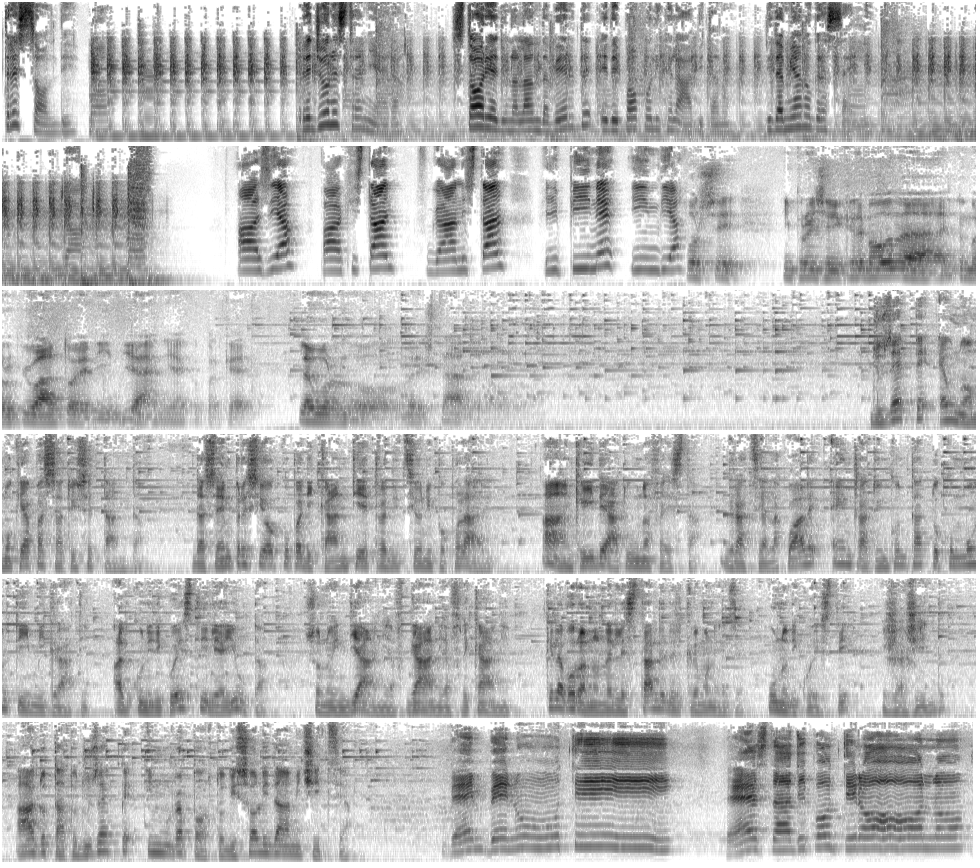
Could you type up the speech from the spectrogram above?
Tre soldi. Regione straniera. Storia di una landa verde e dei popoli che la abitano. Di Damiano Grasselli. Asia, Pakistan, Afghanistan, Filippine, India. Forse in provincia di Cremona il numero più alto è di indiani, ecco perché lavorano nelle stalle. Giuseppe è un uomo che ha passato i 70. Da sempre si occupa di canti e tradizioni popolari. Ha anche ideato una festa, grazie alla quale è entrato in contatto con molti immigrati. Alcuni di questi li aiuta. Sono indiani, afghani, africani, che lavorano nelle stalle del Cremonese. Uno di questi, Jajid, ha adottato Giuseppe in un rapporto di solida amicizia. Benvenuti Festa di Pontirolo,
